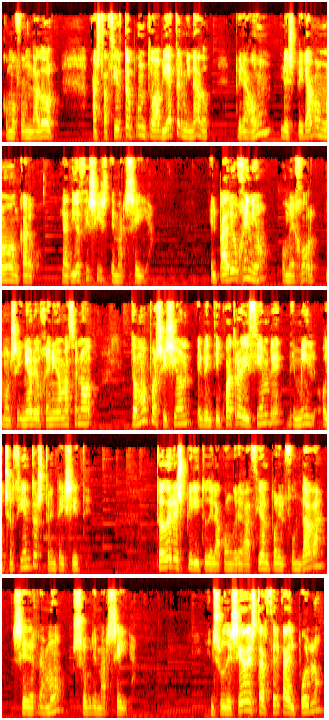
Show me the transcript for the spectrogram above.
como fundador hasta cierto punto había terminado, pero aún le esperaba un nuevo encargo, la diócesis de Marsella. El padre Eugenio, o mejor, Monseñor Eugenio Macenot, tomó posesión el 24 de diciembre de 1837. Todo el espíritu de la congregación por él fundada se derramó sobre Marsella. En su deseo de estar cerca del pueblo,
